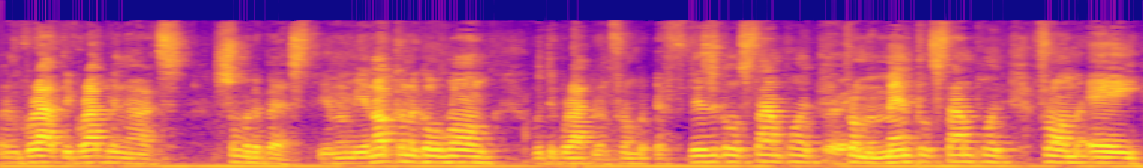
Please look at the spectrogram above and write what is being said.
and gra- the grappling arts, some of the best. You know what I mean? You're not going to go wrong with the grappling from a physical standpoint, Right. from a mental standpoint, from a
